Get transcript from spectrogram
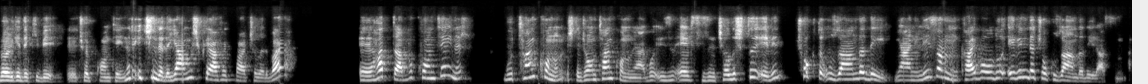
Bölgedeki bir e, çöp konteyneri. İçinde de yanmış kıyafet parçaları var. E, hatta bu konteyner bu Tanko'nun işte John Tanko'nun yani bu bizim ev sizin çalıştığı evin çok da uzağında değil. Yani Liza'nın kaybolduğu evin de çok uzağında değil aslında.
